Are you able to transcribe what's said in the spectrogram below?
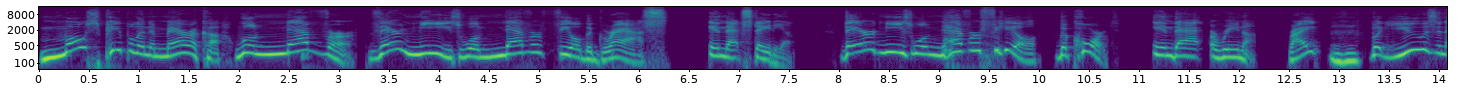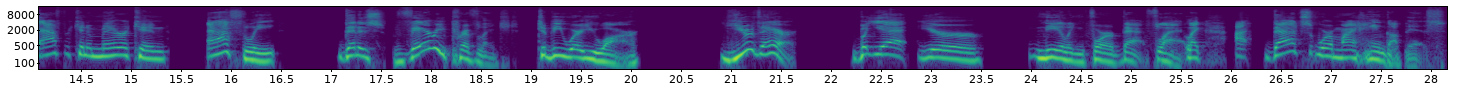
most people in America will never, their knees will never feel the grass in that stadium. Their knees will never feel the court in that arena right? Mm-hmm. But you, as an African American athlete that is very privileged to be where you are, you're there, but yet you're kneeling for that flag. Like, I, that's where my hangup is.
